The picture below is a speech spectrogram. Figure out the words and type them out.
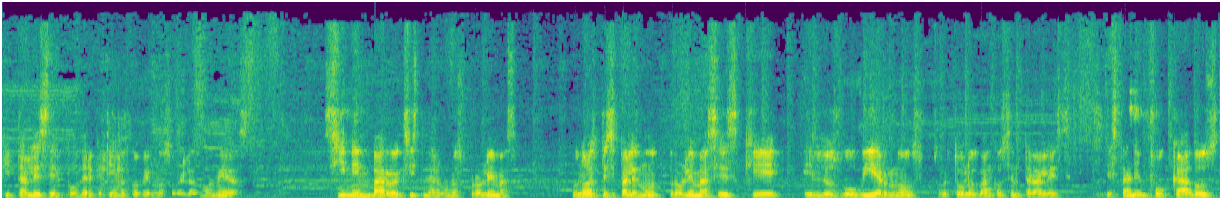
quitarles el poder que tienen los gobiernos sobre las monedas. Sin embargo, existen algunos problemas. Uno de los principales problemas es que eh, los gobiernos, sobre todo los bancos centrales, están enfocados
